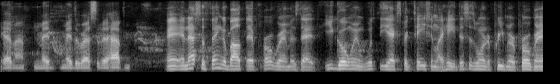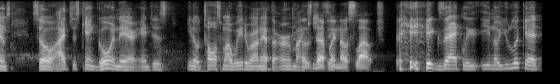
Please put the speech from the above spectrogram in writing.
yeah, man, made made the rest of it happen. And, and, that's the thing about that program is that you go in with the expectation, like, hey, this is one of the premier programs, so I just can't go in there and just you know toss my weight around and have to earn my. That definitely no slouch. exactly. You know, you look at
